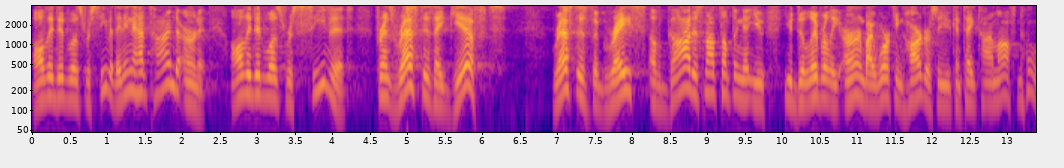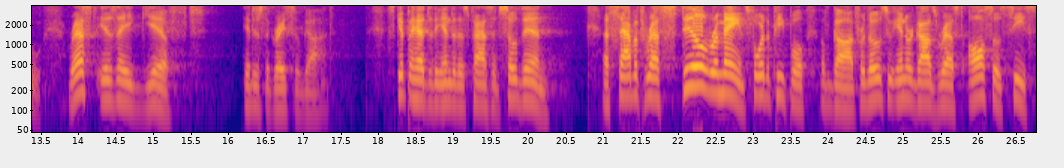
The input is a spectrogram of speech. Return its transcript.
All they did was receive it. They didn't have time to earn it. All they did was receive it. Friends, rest is a gift. Rest is the grace of God. It's not something that you, you deliberately earn by working harder so you can take time off. No. Rest is a gift, it is the grace of God. Skip ahead to the end of this passage. So then, a Sabbath rest still remains for the people of God. For those who enter God's rest also cease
